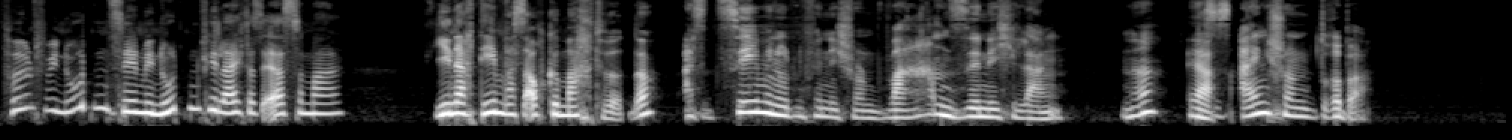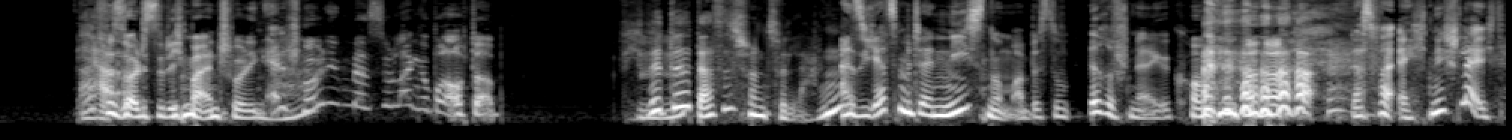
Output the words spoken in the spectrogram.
fünf Minuten, zehn Minuten vielleicht das erste Mal. Je nachdem, was auch gemacht wird, ne? Also zehn Minuten finde ich schon wahnsinnig lang. Ne? Ja. Das ist eigentlich schon drüber. Dafür solltest du dich mal entschuldigen. Entschuldigung, dass ich so lange gebraucht habe. Wie bitte? Das ist schon zu lang? Also jetzt mit der Niesnummer bist du irre schnell gekommen. das war echt nicht schlecht.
